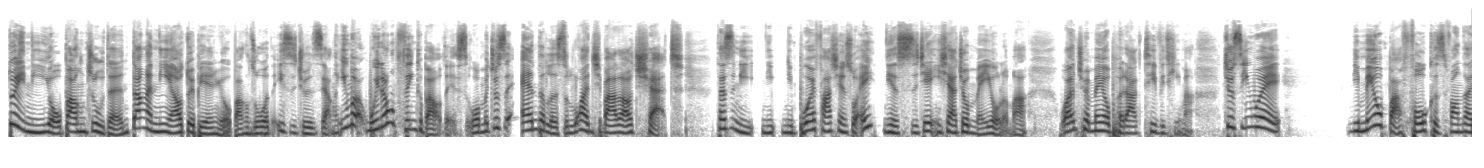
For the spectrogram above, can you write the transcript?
对你有帮助的人，当然你也要对别人有帮助。我的意思就是这样，因为 we don't think about this，我们就是 endless 乱七八糟 chat，但是你你你不会发现说，哎，你的时间一下就没有了吗？完全没有 productivity 嘛，就是因为。你没有把 focus 放在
